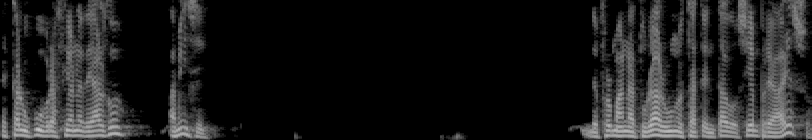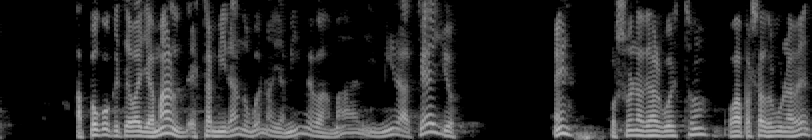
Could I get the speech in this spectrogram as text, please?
esta lucubración de algo? A mí sí. De forma natural uno está tentado siempre a eso. A poco que te vaya mal, estás mirando, bueno, y a mí me va mal, y mira aquello. ¿Eh? ¿Os suena de algo esto? ¿Os ha pasado alguna vez?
